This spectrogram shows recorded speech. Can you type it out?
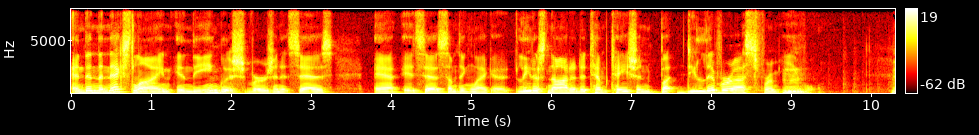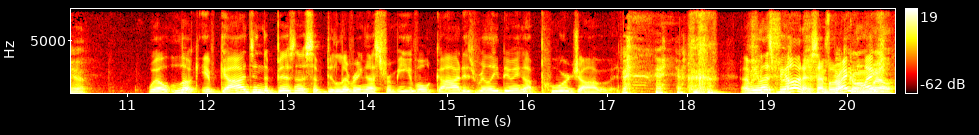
And then the next line in the English version, it says, it says something like, uh, "Lead us not into temptation, but deliver us from evil." Yeah. Well, look, if God's in the business of delivering us from evil, God is really doing a poor job of it. I mean, let's be honest. I'm not right. well.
